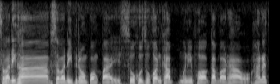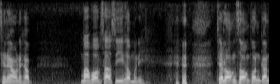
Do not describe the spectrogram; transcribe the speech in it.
สวัสดีครับสวัสดีพี่น้องปองไปสู่คุณทุกคนครับมือนี้พ่อกับเบาเท่าฮักนัทชาแนลนะครับมาพร้อมสาวสีครับมือนี้ฉลองสองคนกัน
